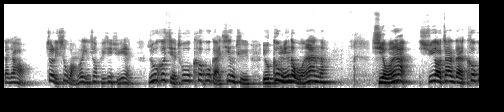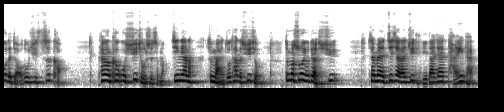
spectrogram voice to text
大家好，这里是网络营销培训学院。如何写出客户感兴趣、有共鸣的文案呢？写文案需要站在客户的角度去思考，看看客户需求是什么，尽量呢去满足他的需求。这么说有点虚，下面接下来具体给大家谈一谈，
